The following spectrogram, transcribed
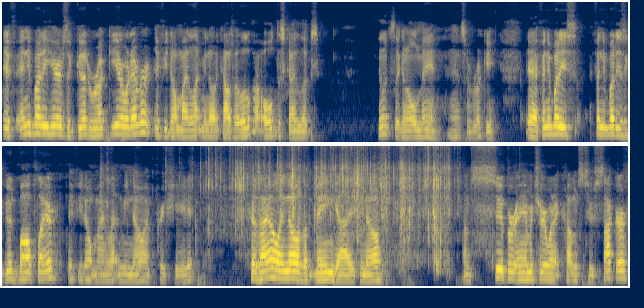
if anybody here is a good rookie or whatever, if you don't mind, let me know in the comments below. Look how old this guy looks. He looks like an old man. That's a rookie. Yeah, if anybody's if anybody's a good ball player, if you don't mind letting me know, I appreciate it. Because I only know the main guys, you know. I'm super amateur when it comes to soccer.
